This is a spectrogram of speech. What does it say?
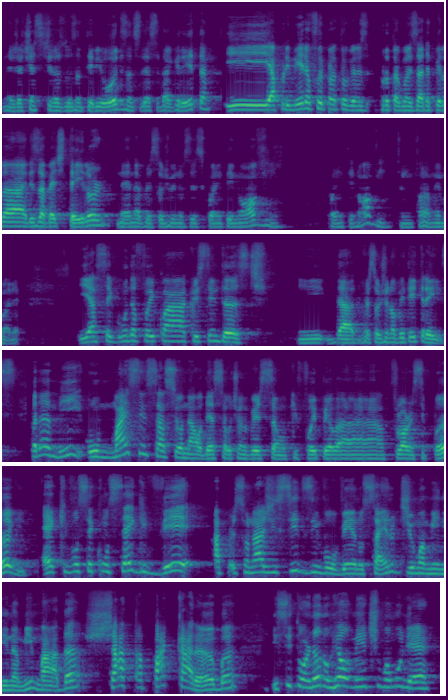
né, já tinha assistido as duas anteriores, antes dessa da Greta, e a primeira foi protagonizada pela Elizabeth Taylor, né, na versão de 1949, 49? Se não me fala a memória. E a segunda foi com a Kristen Dust, e da versão de 93. Para mim, o mais sensacional dessa última versão, que foi pela Florence Pugh, é que você consegue ver a personagem se desenvolvendo, saindo de uma menina mimada, chata pra caramba, e se tornando realmente uma mulher.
